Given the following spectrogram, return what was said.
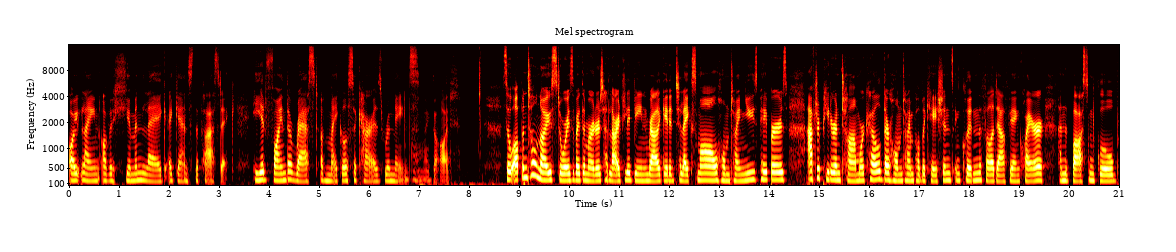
outline of a human leg against the plastic. He had found the rest of Michael Sakara's remains. Oh my god. So up until now, stories about the murders had largely been relegated to like small hometown newspapers. After Peter and Tom were killed, their hometown publications, including the Philadelphia Inquirer and the Boston Globe,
